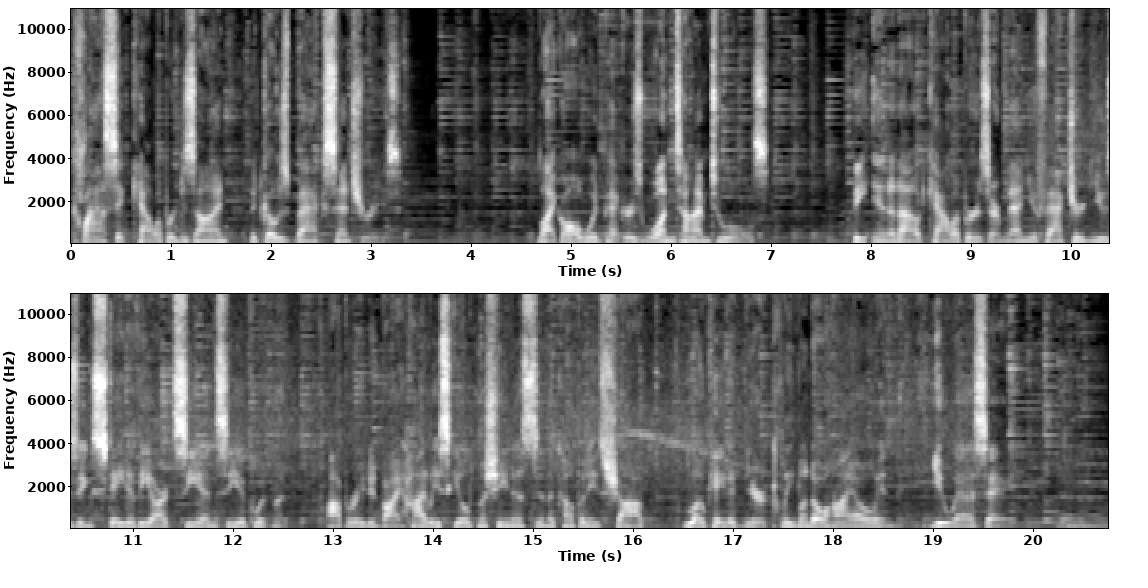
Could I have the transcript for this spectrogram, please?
classic caliper design that goes back centuries. Like all Woodpecker's one time tools, the in and out calipers are manufactured using state of the art CNC equipment operated by highly skilled machinists in the company's shop located near Cleveland, Ohio, in the USA.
